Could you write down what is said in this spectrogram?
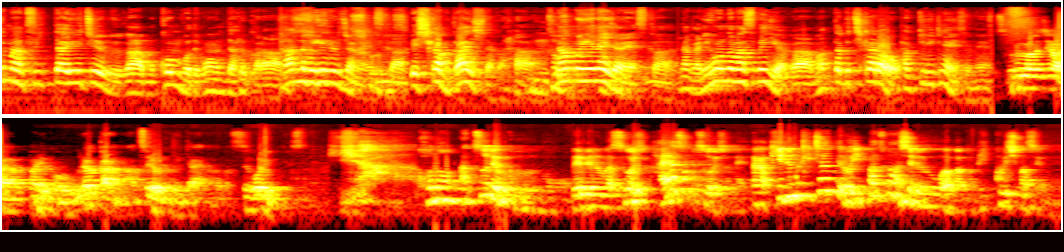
ん今ツイッター YouTube がもうコンボでボンってあるから何でも言えるじゃないですか。でしかも外資だから、何も言えないじゃないですか。なんか日本のマスメディアが全く力を発揮できないんですよね。それはじゃあやっぱりこう裏からの圧力みたいなのがすごいんですね。いやーこの圧力のレベルがすごいです。速さもすごいですよね。だから切り抜きチャンネルを一発回してる方がやっぱびっくりしますよね。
